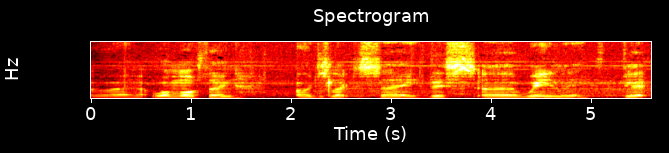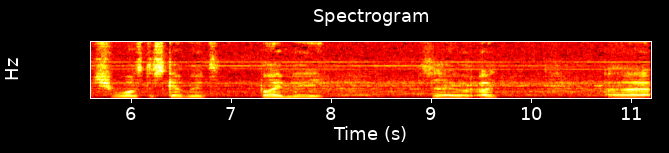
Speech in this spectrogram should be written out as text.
Uh, one more thing, I'd just like to say this uh, wheelie glitch was discovered by me, so I uh,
